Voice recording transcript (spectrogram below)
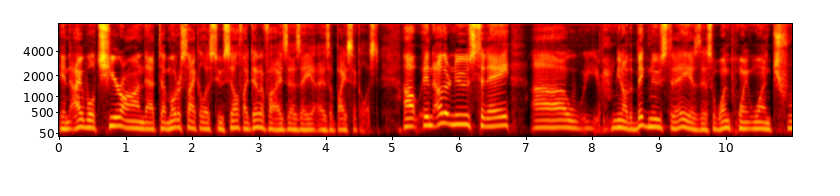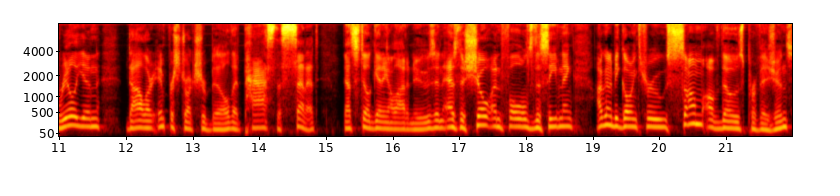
and I will cheer on that uh, motorcyclist who self-identifies as a as a bicyclist. Uh, in other news today, uh, you know the big news today is this 1.1 trillion dollar infrastructure bill that passed the Senate. That's still getting a lot of news. And as the show unfolds this evening, I'm going to be going through some of those provisions.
